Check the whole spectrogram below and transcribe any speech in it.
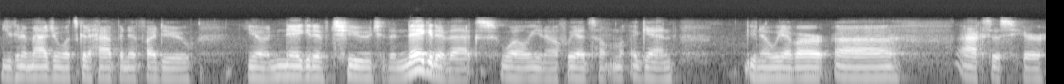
you can imagine what's going to happen if I do, you know, negative 2 to the negative x. Well, you know, if we had something, again, you know, we have our uh, axis here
